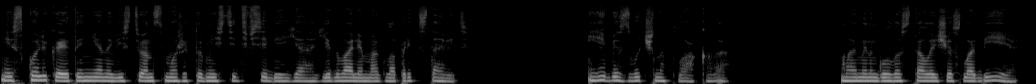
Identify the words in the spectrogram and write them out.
и сколько этой ненависти он сможет уместить в себе, я едва ли могла представить. Я беззвучно плакала. Мамин голос стал еще слабее,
